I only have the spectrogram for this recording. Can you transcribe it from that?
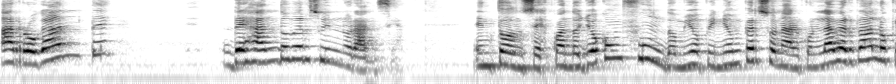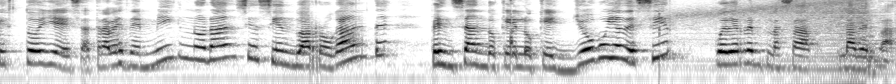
arrogante dejando ver su ignorancia. Entonces, cuando yo confundo mi opinión personal con la verdad, lo que estoy es a través de mi ignorancia siendo arrogante, pensando que lo que yo voy a decir puede reemplazar la verdad.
